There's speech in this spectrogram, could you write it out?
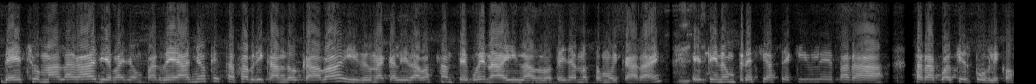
De hecho, Málaga lleva ya un par de años que está fabricando cava y de una calidad bastante buena y las botellas no son muy caras, ¿eh? Y- Eh, tiene un precio asequible para, para cualquier público.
